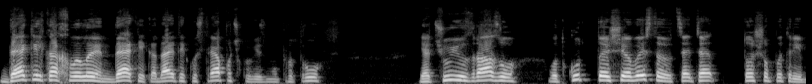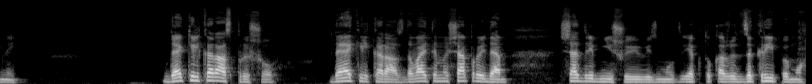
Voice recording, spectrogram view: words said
Декілька хвилин, декілька. Дайте якусь тряпочку візьму, протру. Я чую зразу, от кут той, що я виставив, це, це той, що потрібний. Декілька раз прийшов. Декілька раз. Давайте ми ще пройдемо. Ще дрібнішою візьму, як то кажуть, закріпимо.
